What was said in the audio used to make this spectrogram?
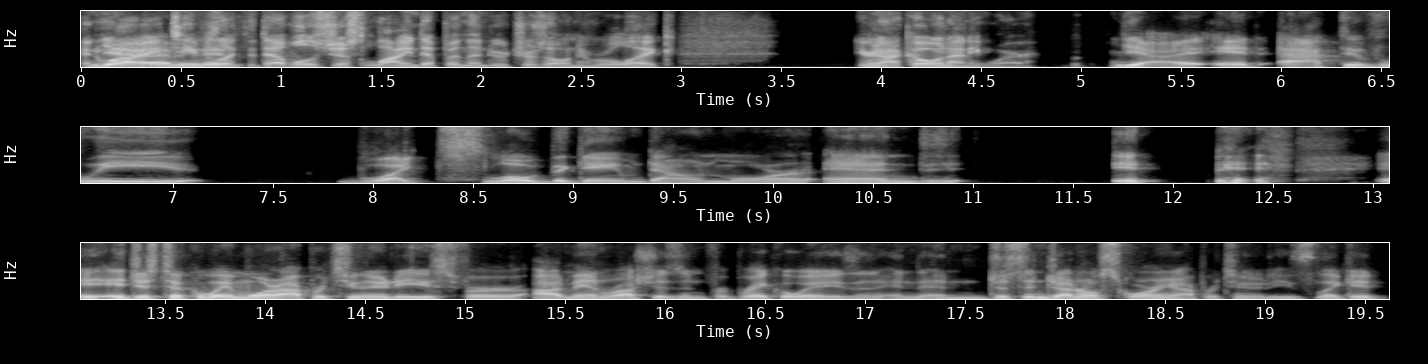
and Yeah, why I mean, teams it- like the Devils just lined up in the neutral zone and were like, "You're not going anywhere." Yeah, it- actively like slowed the game down more and it it, it just took away more opportunities for odd man rushes and for breakaways and, and and just in general scoring opportunities. Like it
